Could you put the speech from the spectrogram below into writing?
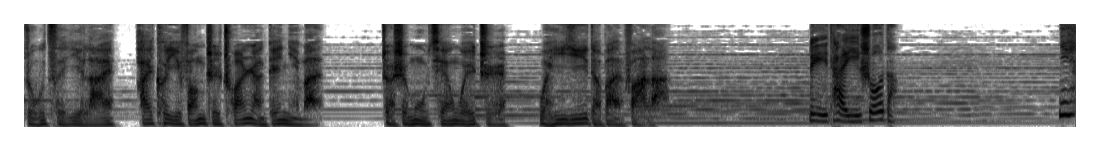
如此一来还可以防止传染给你们。这是目前为止唯一的办法了。”李太医说道。“你，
